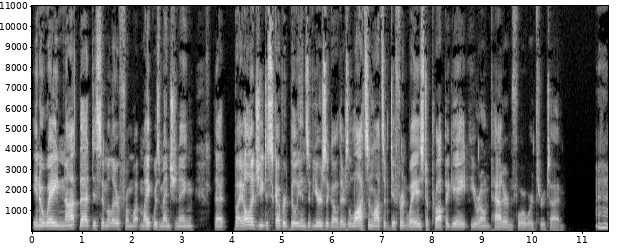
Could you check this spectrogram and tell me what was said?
in a way not that dissimilar from what Mike was mentioning that biology discovered billions of years ago. There's lots and lots of different ways to propagate your own pattern forward through time. Mm-hmm.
